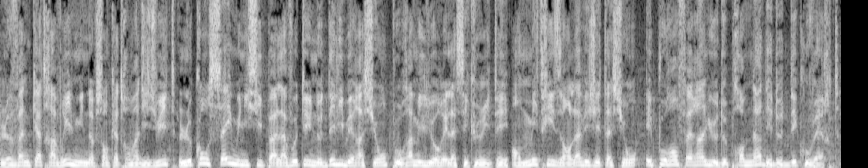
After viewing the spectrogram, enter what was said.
Le 24 avril 1998, le conseil municipal a voté une délibération pour améliorer la sécurité en maîtrisant la végétation et pour en faire un lieu de promenade et de découverte.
